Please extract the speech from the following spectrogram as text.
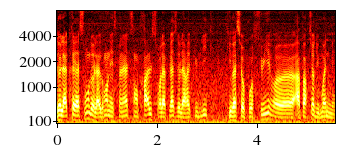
de la création de la grande esplanade centrale sur la place de la République qui va se poursuivre à partir du mois de mai.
